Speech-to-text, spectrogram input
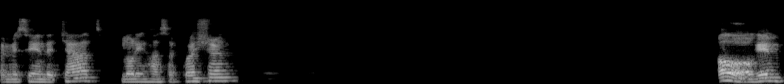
Let me see in the chat. Gloria has a question. Oh, okay.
